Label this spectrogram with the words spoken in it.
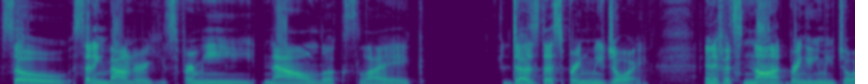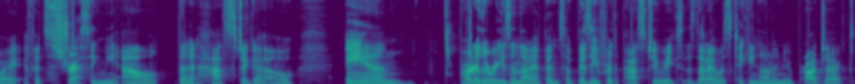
So setting boundaries for me now looks like does this bring me joy? And if it's not bringing me joy, if it's stressing me out, then it has to go. And part of the reason that I've been so busy for the past two weeks is that I was taking on a new project.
